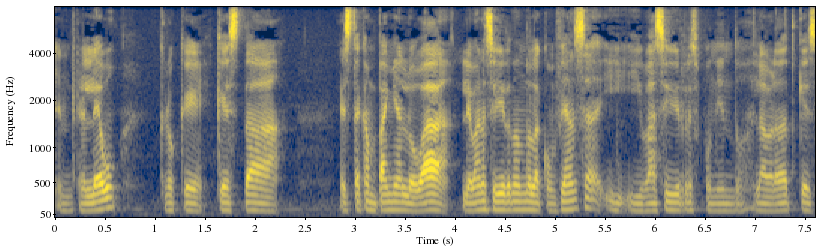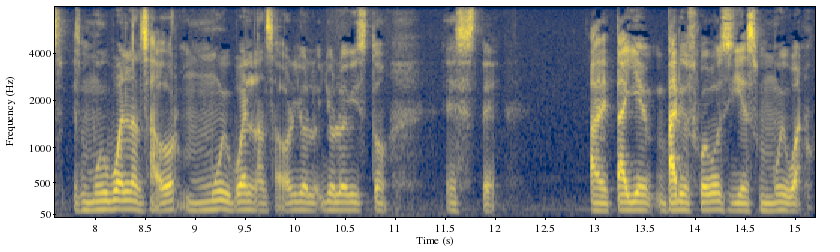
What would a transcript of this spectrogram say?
en, relevo. Creo que, que esta, esta, campaña lo va, le van a seguir dando la confianza y, va a seguir respondiendo. La verdad que es, es, muy buen lanzador, muy buen lanzador. Yo, yo lo he visto este, a detalle varios juegos y es muy bueno.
